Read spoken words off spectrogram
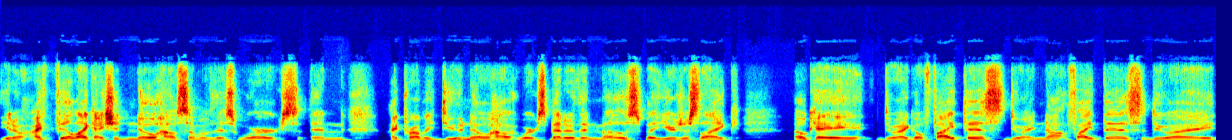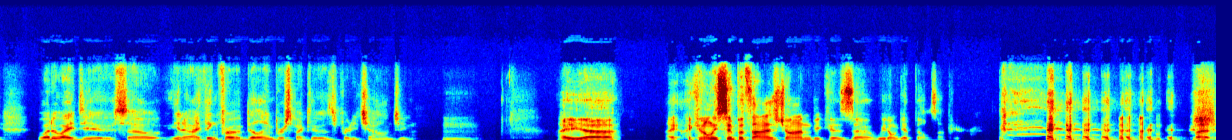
you know, I feel like I should know how some of this works. And I probably do know how it works better than most, but you're just like, okay, do I go fight this? Do I not fight this? Do I, what do I do? So, you know, I think from a billing perspective, it was pretty challenging. Hmm. I, uh, I, I, can only sympathize, John, because uh, we don't get bills up here. but,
